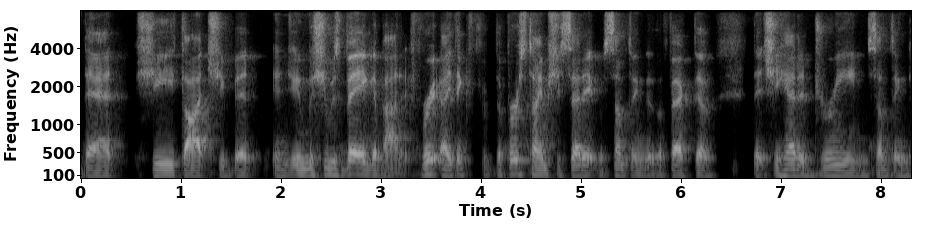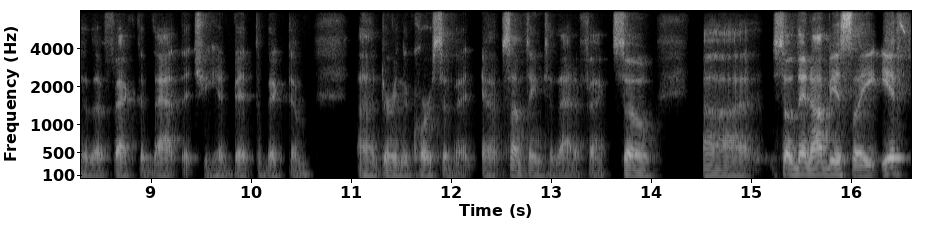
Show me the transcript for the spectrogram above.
that she thought she bit and she was vague about it. I think the first time she said it was something to the effect of that she had a dream something to the effect of that that she had bit the victim uh, during the course of it uh, something to that effect. So uh, so then obviously if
